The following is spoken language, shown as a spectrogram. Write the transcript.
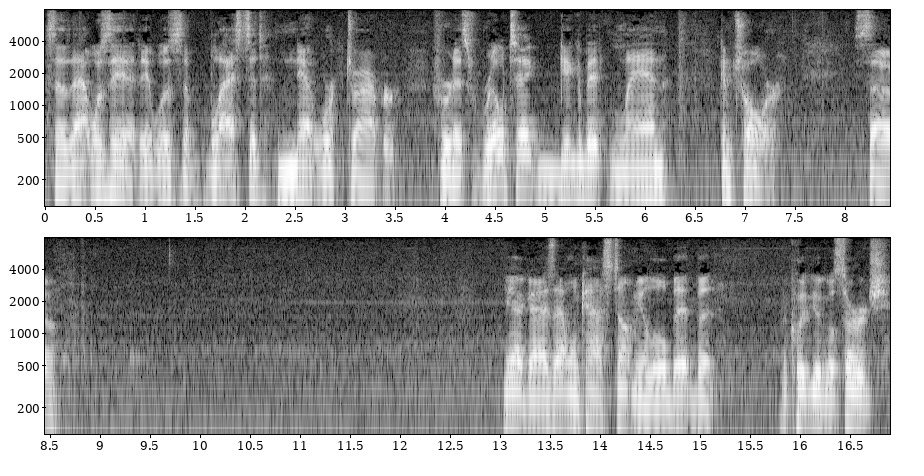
So that was it. It was the blasted network driver for this Realtek Gigabit LAN controller. So, yeah, guys, that one kind of stumped me a little bit, but a quick Google search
